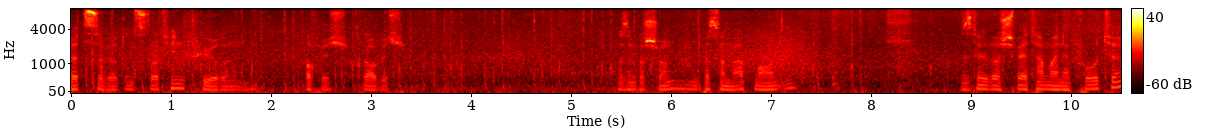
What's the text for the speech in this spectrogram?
Plötze wird uns dorthin führen. Hoffe ich, glaube ich. Da sind wir schon. Besser mal abmounten. Silberschwert haben wir in der Pfote.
